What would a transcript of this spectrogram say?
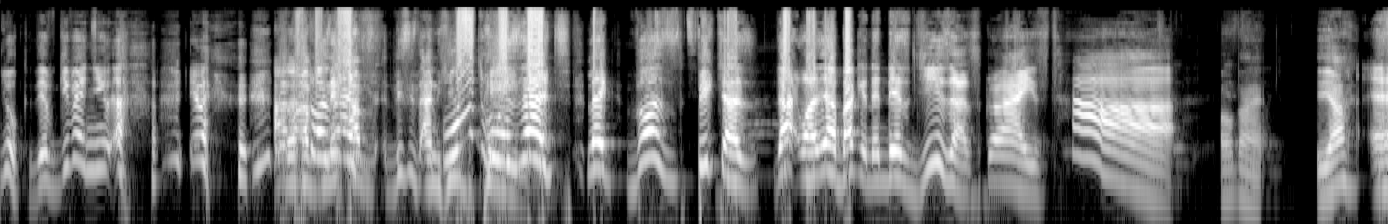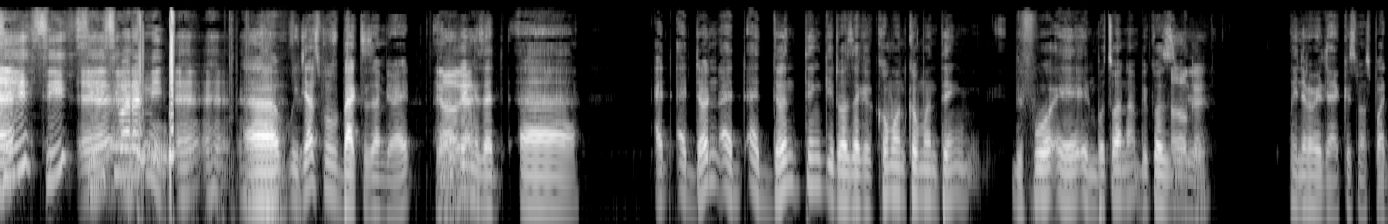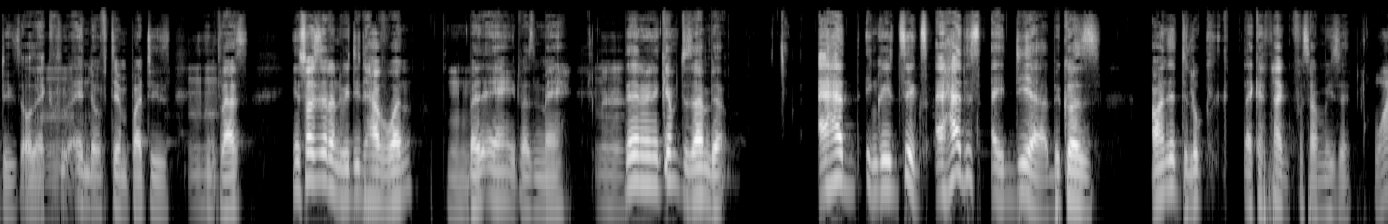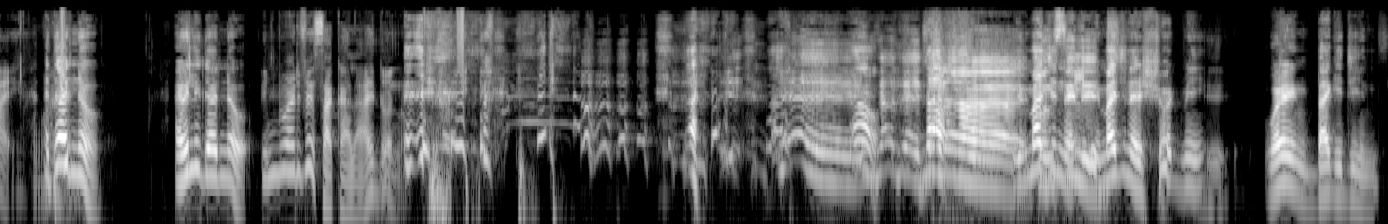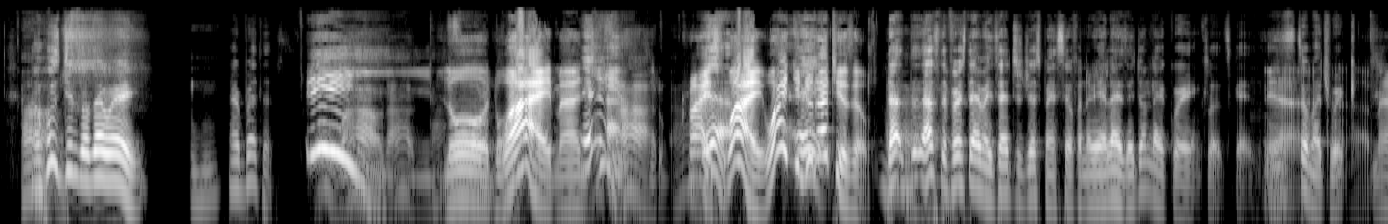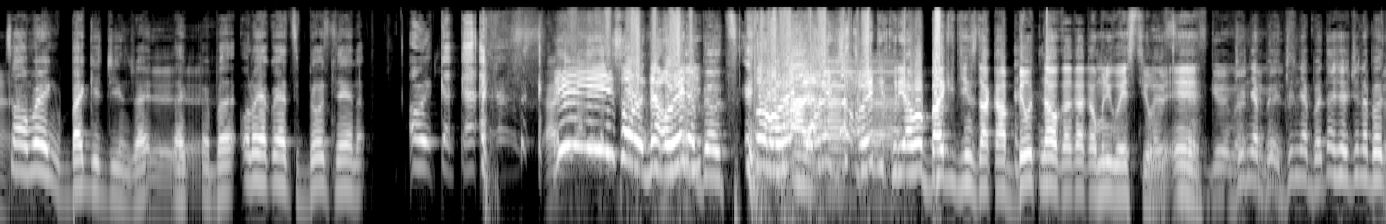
Look, they've given you. I'll what have was ne- that? I've- this is unhinged What pain. was that? Like those pictures that were there back in the days. Jesus Christ. Ah. Oh my. Yeah. Uh-huh. See, see, see, Uh-huh, see what I mean. uh-huh, uh-huh. Uh, we just moved back to Zambia, right? Yeah. The thing is that uh, I I don't I, I don't think it was like a common common thing before uh, in Botswana because Okay. We never really had Christmas parties or like Mm. end of term parties in Mhm, class. In Swaziland we did have one, Mhm. but eh, it was meh. mhm. Then when it came to Zambia, I had in grade six, I had this idea because I wanted to look like a thug for some reason. Why? I don't know. I really don't know. Remember the Sakala? I don't know. yeah, Oh, it's not there, no. imagine, a, imagine a short me wearing baggy jeans. Now, Oh, whose jeans was I wearing? mhm. My brother's. Oh, wow, that- that's Lord, horrible. why, man? Yeah. Jesus Ah, Christ, Yeah. why? Why did you do that to yourself? That, that's the first time I tried to dress myself, and I realized I don't like wearing clothes, guys. Yeah. It's too much work. Man. So I'm wearing baggy jeans, right? Like, Yeah. my brother, all I got to build there. Oh, kaka. So now already, built. so already, already, so already could have baggy jeans that are built now. Kaka, kamuni waist you. Let's, let's give him Junior, an be- image. junior belt. Not sure junior belt.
